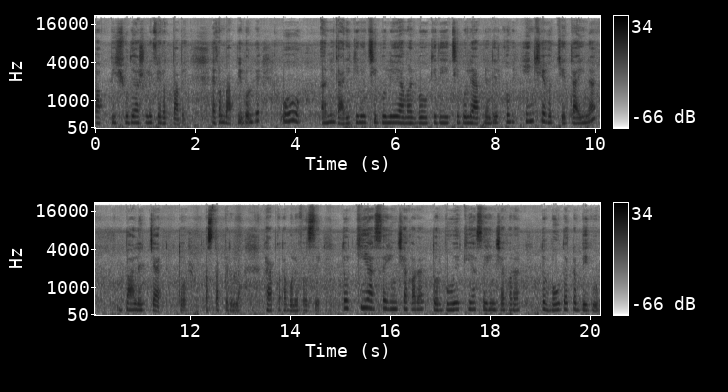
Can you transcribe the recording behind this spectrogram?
বাপ্পি সুদে আসলে ফেরত পাবে। এখন বাপ্পি বলবে, ও, আমি গাড়ি কিনেছি বলে, আমার বউকে দিয়েছি বলে আপনাদের খুব হিংসে হচ্ছে, তাই না? বালের চ্যাট তোর আস্তাকফিরুল্লাহ খারাপ কথা বলে ফেলছি। তোর কি আছে হিংসা করার? তোর বউয়ের কি আছে হিংসা করার? তোর বউ তো একটা বেগুন,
